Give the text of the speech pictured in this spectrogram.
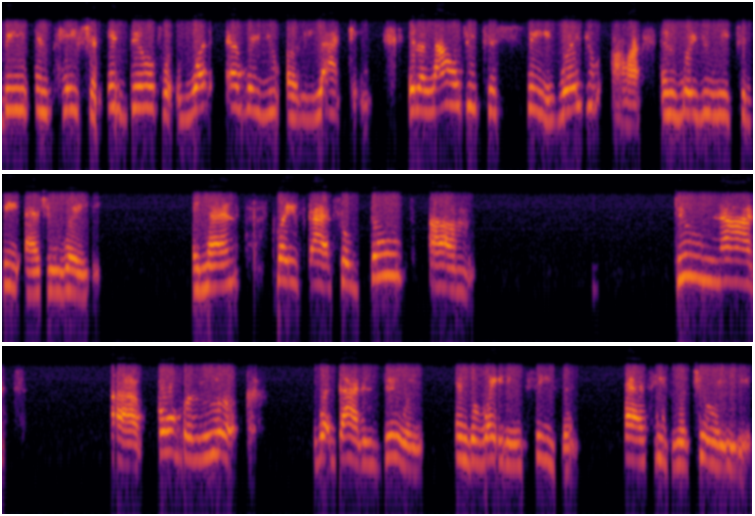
being impatient. It deals with whatever you are lacking. It allows you to see where you are and where you need to be as you're waiting. Amen. Praise God. So don't um, do not uh, overlook what God is doing in the waiting season as He's maturing you.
